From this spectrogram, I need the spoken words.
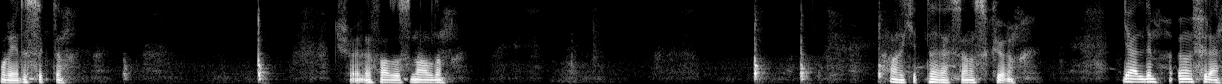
Buraya da sıktım. Şöyle fazlasını aldım. Hareketli aksanı sıkıyorum. Geldim ön fren.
